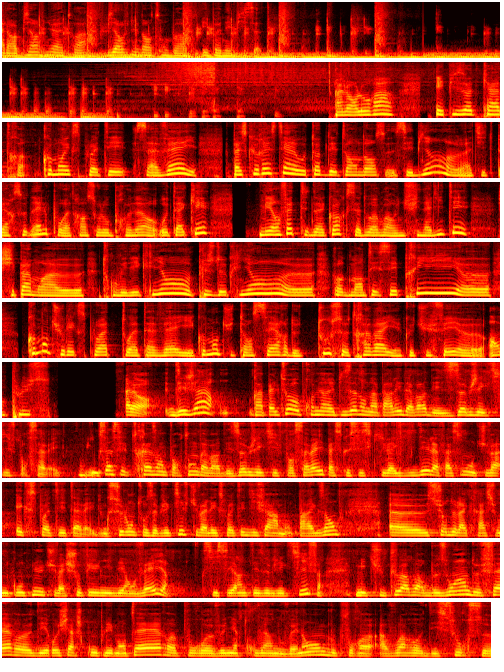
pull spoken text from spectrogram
Alors bienvenue à toi, bienvenue dans ton board et bon épisode. Alors Laura, épisode 4, comment exploiter sa veille? Parce que rester au top des tendances, c'est bien euh, à titre personnel pour être un solopreneur au taquet, mais en fait, tu es d'accord que ça doit avoir une finalité. Je sais pas moi, euh, trouver des clients, plus de clients, euh, augmenter ses prix. Euh, comment tu l'exploites toi ta veille et comment tu t'en sers de tout ce travail que tu fais en plus? Alors, déjà, rappelle-toi, au premier épisode, on a parlé d'avoir des objectifs pour sa veille. Donc ça, c'est très important d'avoir des objectifs pour sa veille parce que c'est ce qui va guider la façon dont tu vas exploiter ta veille. Donc selon tes objectifs, tu vas l'exploiter différemment. Par exemple, sur de la création de contenu, tu vas choper une idée en veille si c'est un de tes objectifs, mais tu peux avoir besoin de faire euh, des recherches complémentaires pour euh, venir trouver un nouvel angle ou pour euh, avoir des sources,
